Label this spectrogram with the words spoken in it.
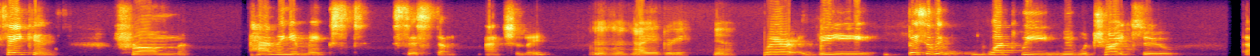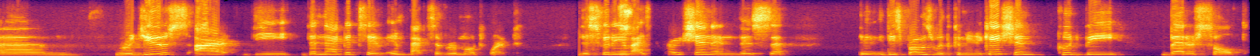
taken from having a mixed system, actually. Mm-hmm. I agree. Yeah. Where the basically what we we would try to um, reduce are the the negative impacts of remote work. This feeling of isolation and this uh, these problems with communication could be better solved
